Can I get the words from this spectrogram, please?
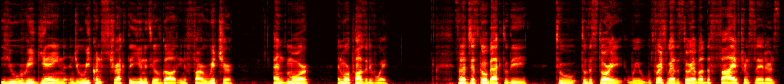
you regain and you reconstruct the unity of God in a far richer and more and more positive way. So let's just go back to the to to the story. We first we had the story about the five translators,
